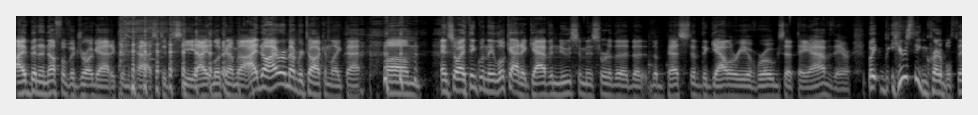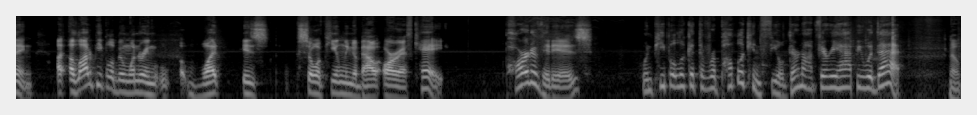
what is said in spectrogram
I've been enough of a drug addict in the past to see. I look at him. I know. I remember talking like that. Um, and so I think when they look at it, Gavin Newsom is sort of the the, the best of the gallery of rogues that they have there. But, but here's the incredible thing: a, a lot of people have been wondering what is so appealing about RFK. Part of it is when people look at the Republican field, they're not very happy with that No,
